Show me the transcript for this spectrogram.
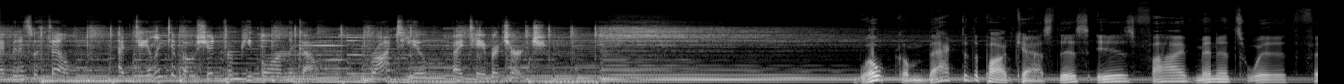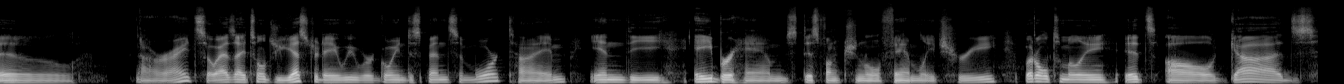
Five Minutes with Phil, a daily devotion for people on the go. Brought to you by Tabor Church. Welcome back to the podcast. This is Five Minutes with Phil. All right, so as I told you yesterday, we were going to spend some more time in the Abraham's dysfunctional family tree, but ultimately it's all God's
